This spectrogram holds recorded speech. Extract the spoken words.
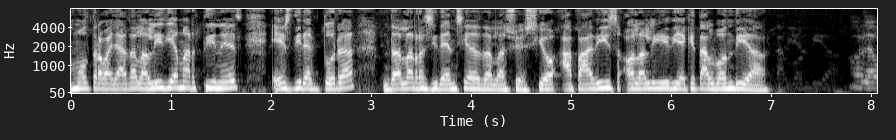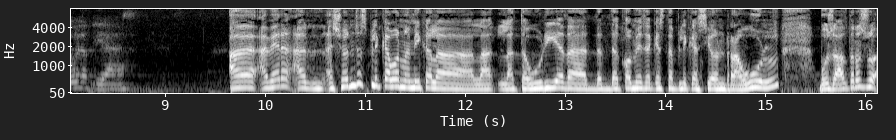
molt treballada. La Lídia Martínez és directora de la residència de l'associació APADIS. Hola, Lídia, què tal? Bon dia. Hola, buenos días. A, a veure, això ens explicava una mica la, la, la teoria de, de, de com és aquesta aplicació en Raül. Vosaltres uh,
